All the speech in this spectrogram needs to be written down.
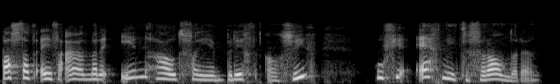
Pas dat even aan. Maar de inhoud van je bericht aan zich hoef je echt niet te veranderen.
